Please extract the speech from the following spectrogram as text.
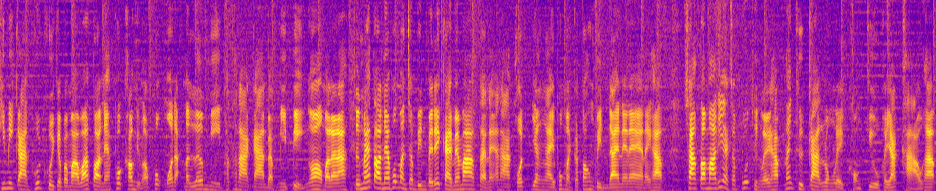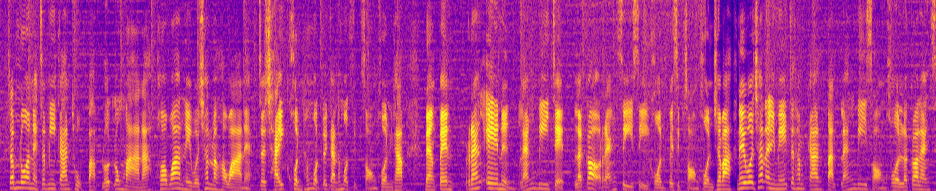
ที่มีการพูดคุยกันประมาณว่าตอนนี้พวกเขาเห็นว่าพวกมดอะมันเริ่มมีพัฒนาการแบบมีปีกงอกมาแล้วนะถึงแม้ตอนนี้พวกมันจะบินไปได้ไกลไม่มาก แต่ในอนาคตยังไงพวกมันก็ต้องบินได้แน่ๆนะครับฉากต่อมาที่อยากจะพูดถึงเลยครับ นั่นคือการลงเหล็กของกิลพยักขาวครับจำนวนเนี่ยจะมีการถูกปรับลดลงมานะ เพราะว่าในเวอร์ชันมังฮวาเนี่ยจะใช้คนทั้งหมดด้วยกันทั้งหมด 12 คนครับ แบ่งเป็นแรง A1 แรง B7 แล้วก็แรง C 4 คนเป็น 12 คนใช่ปะในเวอร์ชันอนิเมะจะทำการตัดแรง B 2 คนแล้วก็แรง C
